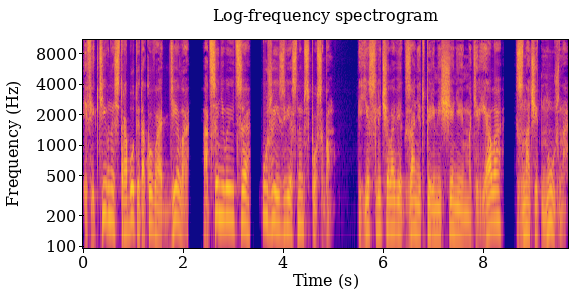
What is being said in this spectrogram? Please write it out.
Эффективность работы такого отдела оценивается уже известным способом. Если человек занят перемещением материала, значит нужно,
